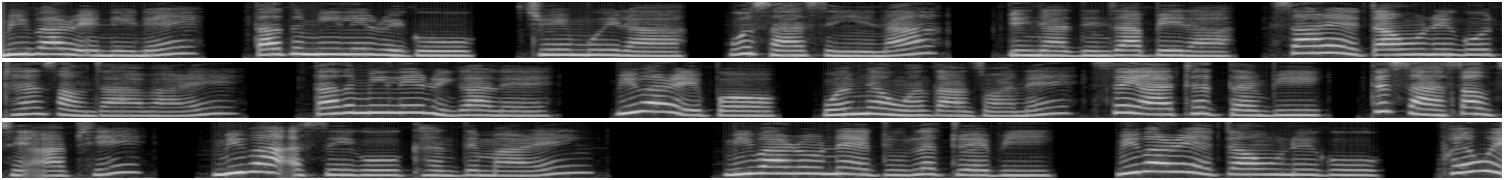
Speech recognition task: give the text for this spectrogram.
မိဘတွေအနေနဲ့သားသမီးလေးတွေကိုကျွေးမွေးတာဝတ်စားဆင်ရင်တာပညာသင်ကြားပေးတာ စားတဲ့တာဝန်တွေကိုထမ်းဆောင်ကြရပါတယ်။သားသမီးလေးတွေကလည်းမိဘတွေအပေါ်ဝမ်းမြောက်ဝမ်းသာစွာနဲ့စိတ်အားထက်သန်ပြီးတစ္ဆာစောင့်ခြင်းအဖြစ်မိဘအစီကိုခံသင့်ပါတယ်။မိဘတို့နဲ့အတူလက်တွဲပြီးမိဘရဲ့တာဝန်တွေကိုခွဲဝေ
